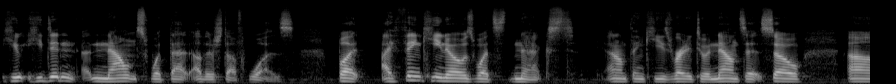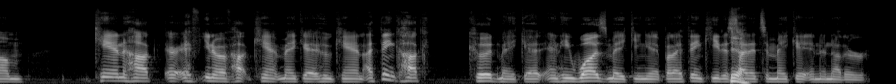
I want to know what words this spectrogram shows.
he he didn't announce what that other stuff was, but I think he knows what's next. I don't think he's ready to announce it. So, um, can Huck or if you know if Huck can't make it, who can? I think Huck could make it, and he was making it, but I think he decided to make it in another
